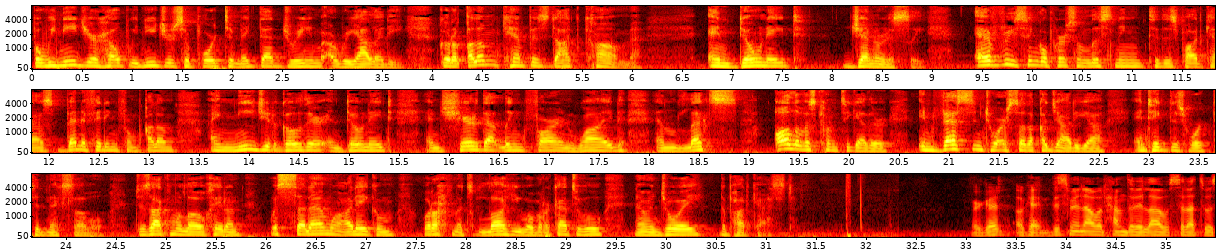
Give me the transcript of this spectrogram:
But we need your help, we need your support to make that dream a reality. Go to qalamcampus.com and donate generously. Every single person listening to this podcast benefiting from Qalam, I need you to go there and donate and share that link far and wide and let's all of us come together, invest into our sadaqah jariyah, and take this work to the next level. Jazakumullahu khairan. Wassalamu alaikum wa rahmatullahi wa barakatuhu. Now enjoy the podcast. We're good? Okay. Bismillah, alhamdulillah, wa salatu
